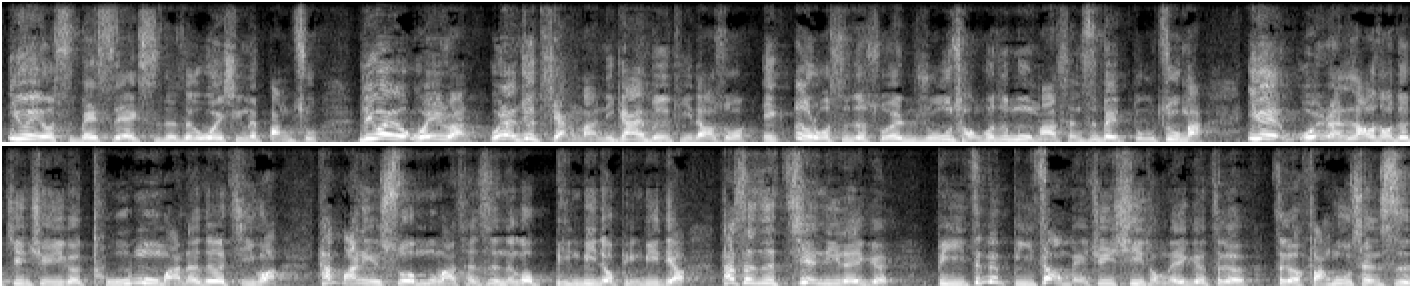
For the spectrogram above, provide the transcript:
因为有 SpaceX 的这个卫星的帮助。另外一个微软，微软就讲嘛，你刚才不是提到说，一俄罗斯的所谓蠕虫或是木马城市被堵住嘛？因为微软老早就进去一个屠木马的这个计划，他把你说木马城市能够屏蔽就屏蔽掉，他甚至建立了一个。比这个比照美军系统的一个这个这个防护城市，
